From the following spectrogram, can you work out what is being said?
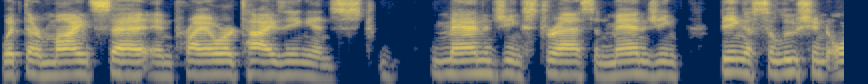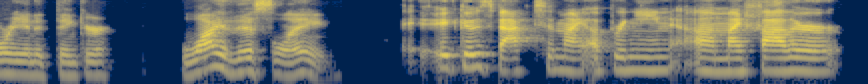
with their mindset and prioritizing and st- managing stress and managing being a solution oriented thinker? Why this lane? It goes back to my upbringing. Um, my father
